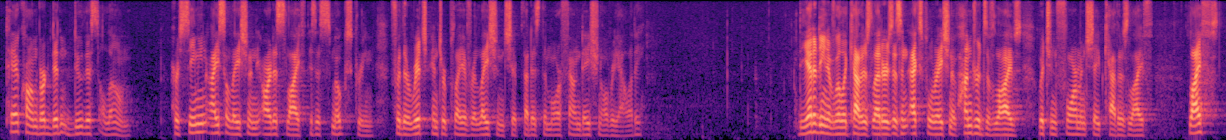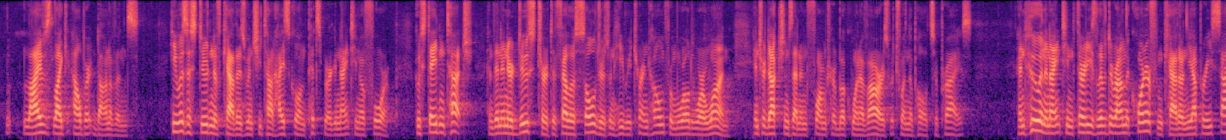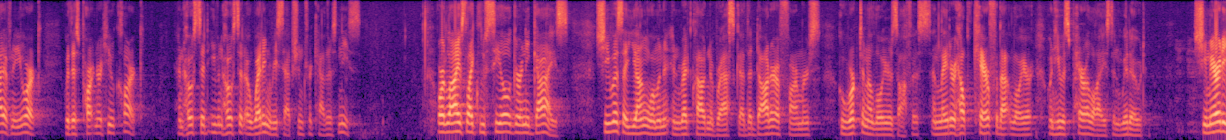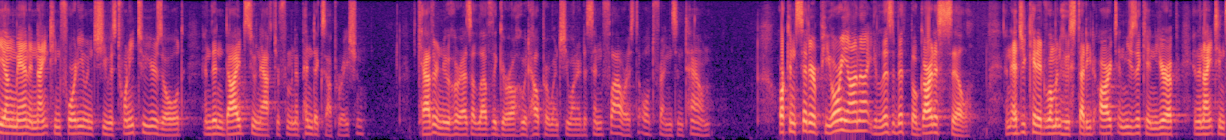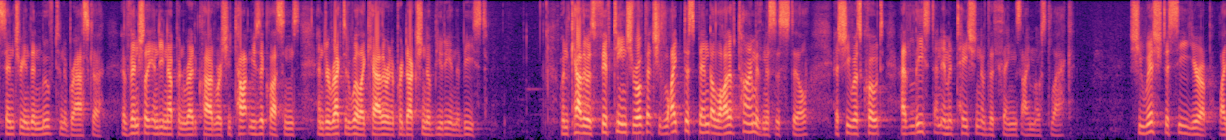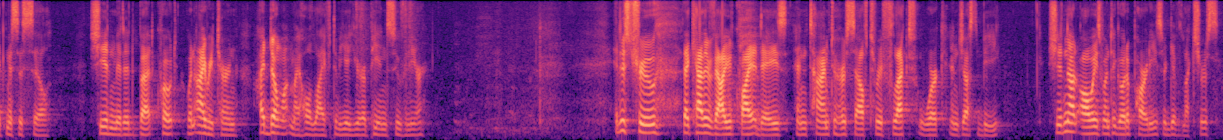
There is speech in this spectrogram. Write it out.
Thea Kronborg didn't do this alone. Her seeming isolation in the artist's life is a smokescreen for the rich interplay of relationship that is the more foundational reality. The editing of Willa Cather's letters is an exploration of hundreds of lives which inform and shape Cather's life. life lives like Albert Donovan's. He was a student of Cather's when she taught high school in Pittsburgh in 1904, who stayed in touch and then introduced her to fellow soldiers when he returned home from World War I, introductions that informed her book One of Ours, which won the Pulitzer Prize. And who in the 1930s lived around the corner from Cather on the Upper East Side of New York with his partner Hugh Clark and hosted, even hosted a wedding reception for Cather's niece. Or lives like Lucille Gurney Guise. She was a young woman in Red Cloud, Nebraska, the daughter of farmers who worked in a lawyer's office and later helped care for that lawyer when he was paralyzed and widowed. She married a young man in 1940 when she was 22 years old and then died soon after from an appendix operation. Cather knew her as a lovely girl who would help her when she wanted to send flowers to old friends in town. Or consider Peoriana Elizabeth Bogardus Sill, an educated woman who studied art and music in Europe in the 19th century and then moved to Nebraska, eventually ending up in Red Cloud where she taught music lessons and directed Willa Cather in a production of Beauty and the Beast. When Cather was 15, she wrote that she liked to spend a lot of time with Mrs. Still, as she was, quote, at least an imitation of the things I most lack. She wished to see Europe like Mrs. Sill. She admitted, but, quote, when I return, I don't want my whole life to be a European souvenir. It is true that Cather valued quiet days and time to herself to reflect, work, and just be. She did not always want to go to parties or give lectures.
